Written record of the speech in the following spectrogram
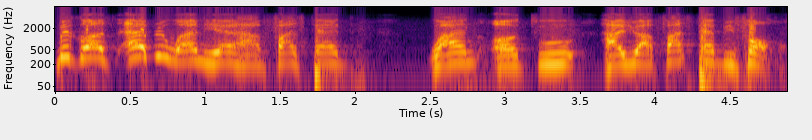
Because everyone here have fasted one or two, how you have fasted before.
